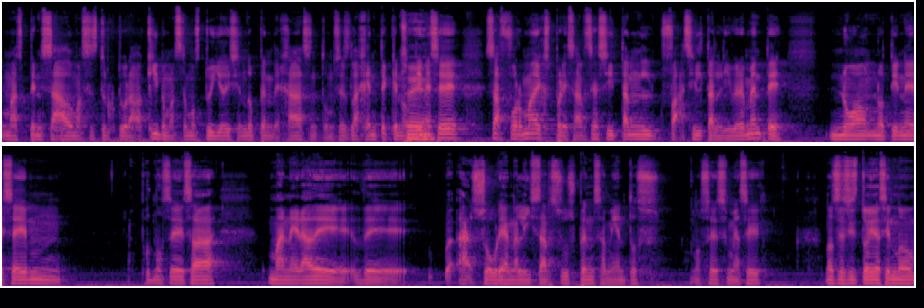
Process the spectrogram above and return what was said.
Más pensado, más estructurado. Aquí nomás estamos tú y yo diciendo pendejadas. Entonces la gente que no Sí. tiene ese, esa forma de expresarse así tan fácil, tan libremente, no, no tiene ese, mm, pues no sé, esa manera de, de sobreanalizar sus pensamientos. No sé, se me hace... No sé si estoy haciendo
